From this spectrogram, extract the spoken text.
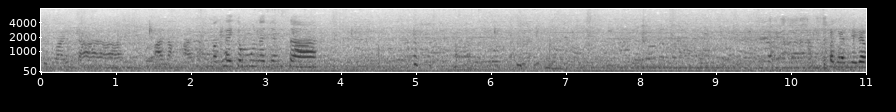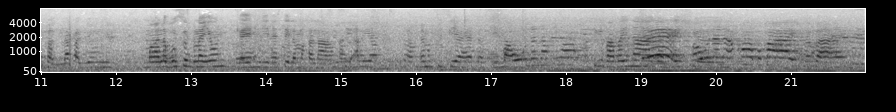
Dubai ka alak-alak. Mag-hi ka muna dyan sa... tagal nila paglakad yung Mga nabusog na yun, kaya hindi na sila makalakad. Ay, magsisiya yata sila. Mauna na ako. Sige, babay na. You. mauna na ako. Bye-bye. Bye-bye.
